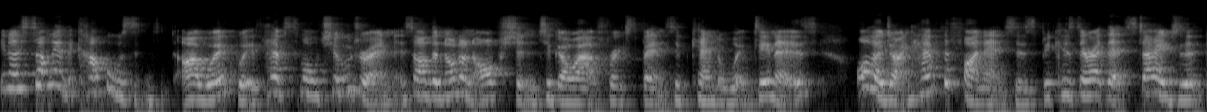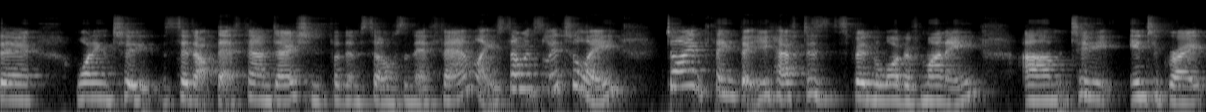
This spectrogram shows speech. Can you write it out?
you know, so many of the couples I work with have small children. It's either not an option to go out for expensive candlelit dinners or they don't have the finances because they're at that stage that they're wanting to set up that foundation for themselves and their family. So it's literally don't think that you have to spend a lot of money um, to integrate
